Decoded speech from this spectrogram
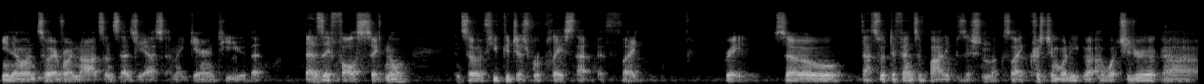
you know and so everyone nods and says yes and i guarantee you that that is a false signal and so if you could just replace that with like great so that's what defensive body position looks like christian what do you uh, what should your uh,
